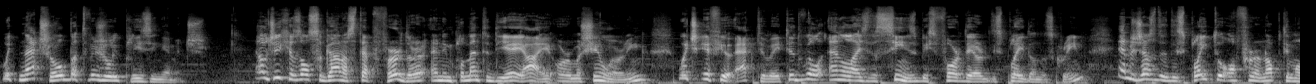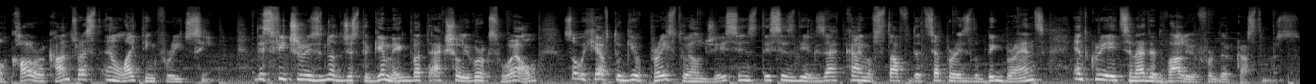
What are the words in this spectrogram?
with natural but visually pleasing image. LG has also gone a step further and implemented the AI or machine learning, which if you activate it will analyze the scenes before they are displayed on the screen and adjust the display to offer an optimal color contrast and lighting for each scene. This feature is not just a gimmick, but actually works well, so we have to give praise to LG since this is the exact kind of stuff that separates the big brands and creates an added value for their customers.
